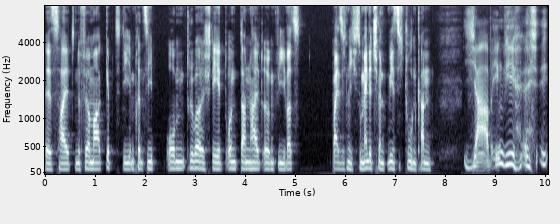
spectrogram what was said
es halt eine Firma gibt, die im Prinzip oben drüber steht und dann halt irgendwie was weiß ich nicht, so managementmäßig tun kann. Ja, aber irgendwie, äh,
